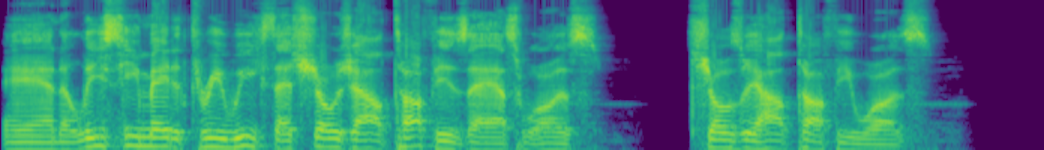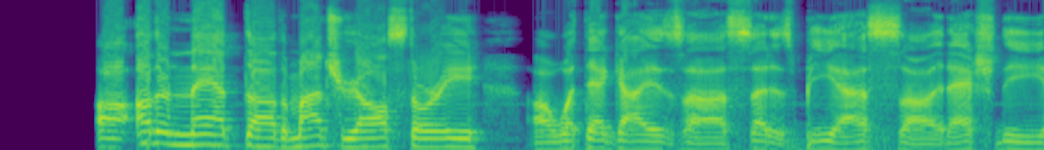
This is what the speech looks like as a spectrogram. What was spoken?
And at least he made it three weeks. That shows you how tough his ass was. Shows you how tough he was. Uh, other than that, uh, the Montreal story, uh, what that guy has uh, said is BS. Uh, it actually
